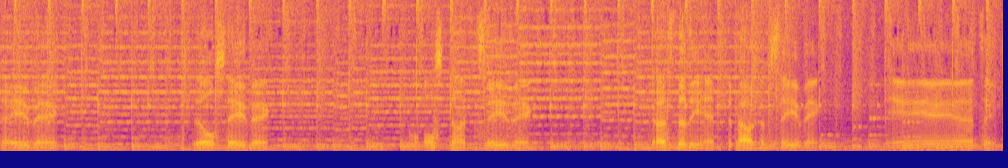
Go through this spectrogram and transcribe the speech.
Saving. Still saving. Almost done saving. Just to the end about of saving. And saved.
